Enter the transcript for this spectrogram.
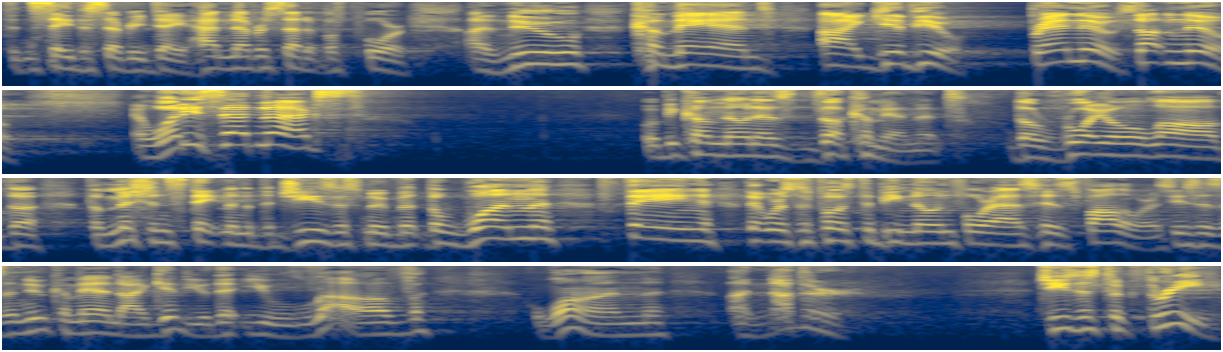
Didn't say this every day, had never said it before. A new command I give you. Brand new, something new. And what he said next would become known as the commandment, the royal law, the, the mission statement of the Jesus movement, the one thing that we're supposed to be known for as his followers. He says, A new command I give you that you love one another. Jesus took three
